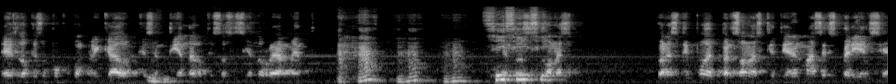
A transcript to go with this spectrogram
es lo que es un poco complicado, que se entienda lo que estás haciendo realmente. Ajá, ajá, ajá. Sí, sí, sí. Con, ese tipo de personas que tienen más experiencia,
